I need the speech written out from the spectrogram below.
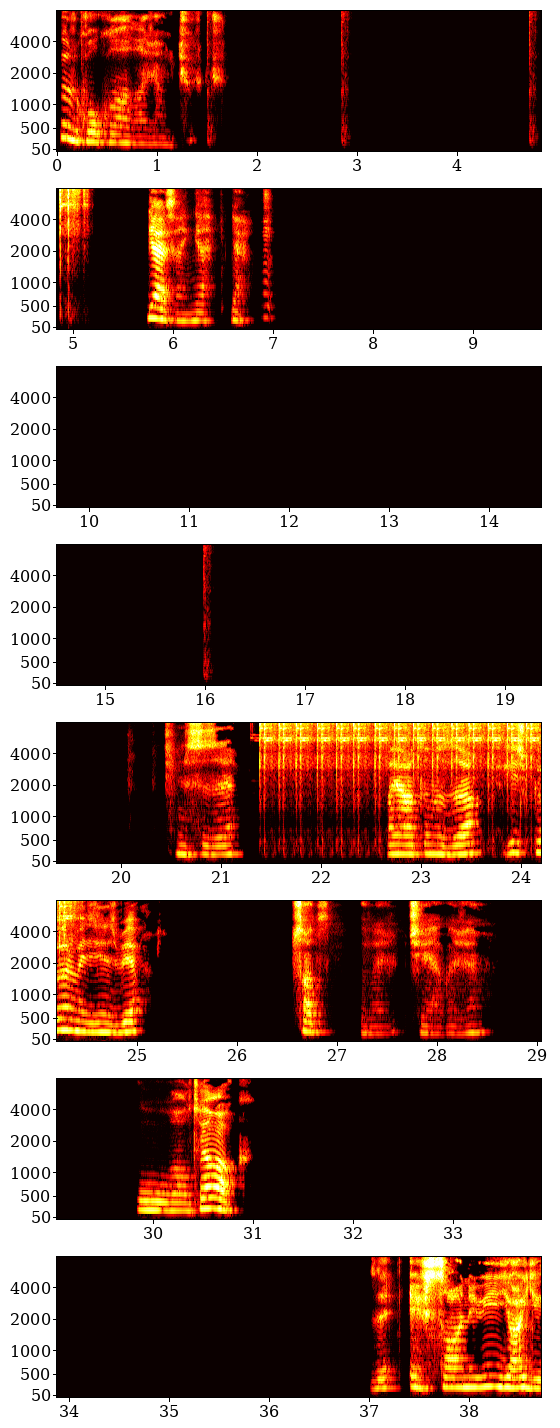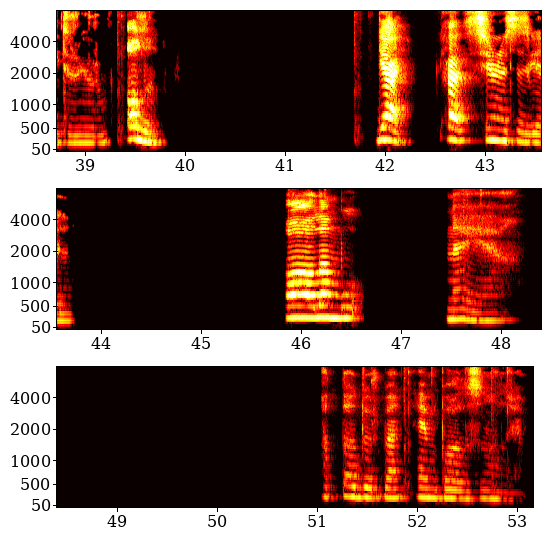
Türk oku alacağım. Türk. Gel sen gel. Gel. Şimdi size hayatınızda hiç görmediğiniz bir sat şey yapacağım. Oo baltaya bak. Size efsanevi yay getiriyorum. Alın. Gel. Gel. Şimdi siz gelin. Aa lan bu ne ya? Hatta dur ben en pahalısını alacağım.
